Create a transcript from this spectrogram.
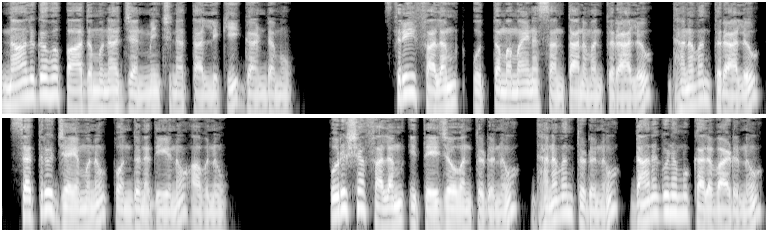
నాలుగవ పాదమున జన్మించిన తల్లికి గండము. స్త్రీ ఫలం ఉత్తమమైన సంతానవంతురాలు ధనవంతురాలు శత్రుజయమును పొందునదియును అవును. పురుష ఫలం ఈ తేజోవంతుడును ధనవంతుడును దానగుణము కలవాడును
